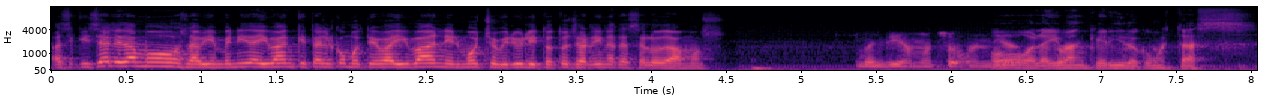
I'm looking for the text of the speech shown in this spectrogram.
Así que ya le damos la bienvenida a Iván. ¿Qué tal? ¿Cómo te va Iván? El Mocho Virul y Toto Jardina te saludamos. Buen día, Mocho. Buen día. Hola Iván, querido. ¿Cómo estás?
